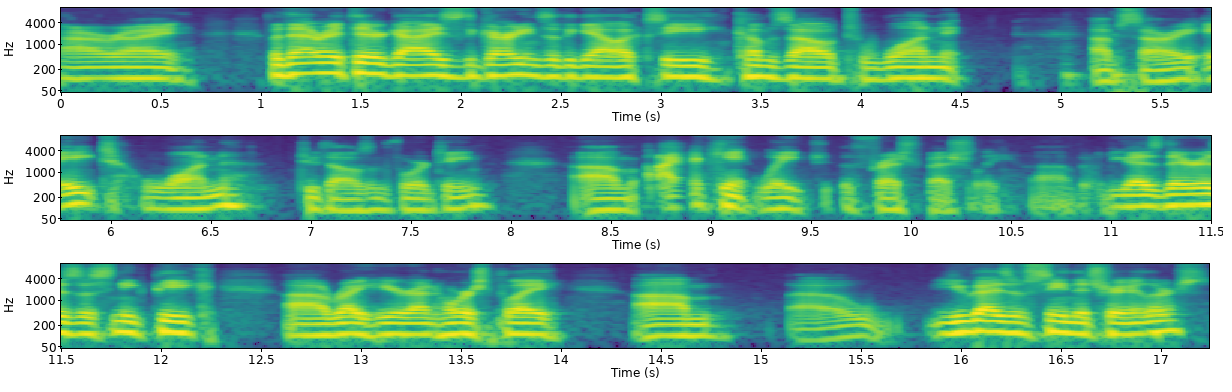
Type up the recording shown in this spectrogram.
All right. But that right there, guys, the Guardians of the Galaxy comes out one, I'm sorry, 8 1 2014. Um, I can't wait, fresh especially. Uh, but you guys, there is a sneak peek uh, right here on Horseplay. Um, uh, you guys have seen the trailers,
